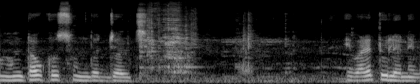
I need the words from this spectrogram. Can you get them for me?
উনুনটাও খুব সুন্দর জ্বলছে। এবারে তুলে নেব।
